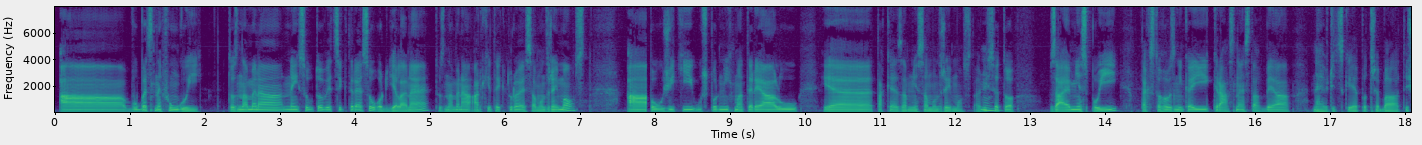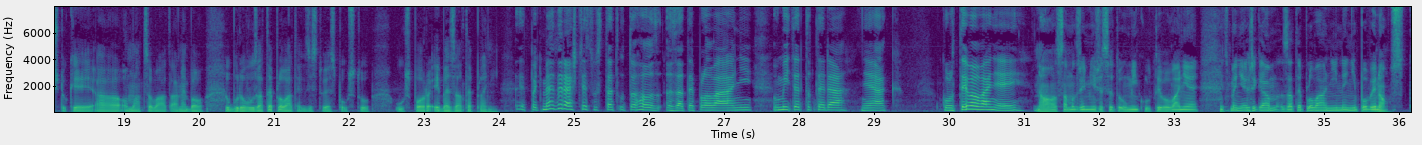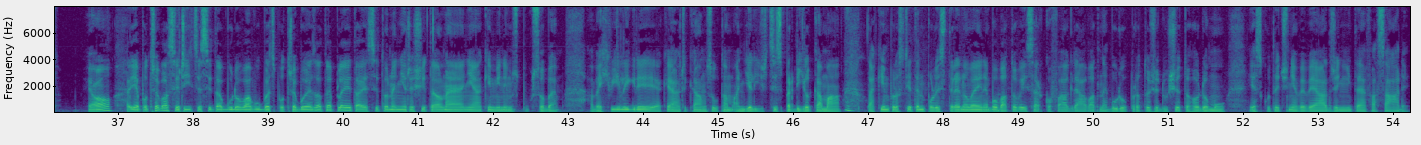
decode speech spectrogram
a vůbec nefungují. To znamená, nejsou to věci, které jsou oddělené, to znamená, architektura je samozřejmost a použití úsporných materiálů je také za mě samozřejmost. A když hmm. se to vzájemně spojí, tak z toho vznikají krásné stavby a ne vždycky je potřeba ty štuky omlacovat anebo tu budovu zateplovat. Existuje spoustu úspor i bez zateplení. Pojďme teda ještě zůstat u toho zateplování. Umíte to teda nějak kultivovaněji? No, samozřejmě, že se to umí kultivovaně. Nicméně, jak říkám, zateplování není povinnost. Jo? Je potřeba si říct, jestli ta budova vůbec potřebuje zateplit a jestli to není řešitelné nějakým jiným způsobem. A ve chvíli, kdy, jak já říkám, jsou tam andělíčci s prdílkama, tak jim prostě ten polystyrenový nebo vatový sarkofág dávat nebudu, protože duše toho domu je skutečně ve vyjádření té fasády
